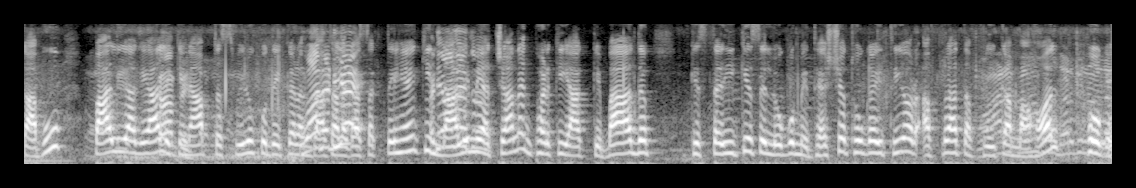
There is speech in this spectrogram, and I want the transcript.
काबू पा लिया गया लेकिन आप तस्वीरों को देखकर अंदाज़ा लगा सकते हैं कि नाले में अचानक भड़की आग के बाद किस तरीके से लोगों में दहशत हो गई थी और अफरा तफरी का माहौल हो गया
